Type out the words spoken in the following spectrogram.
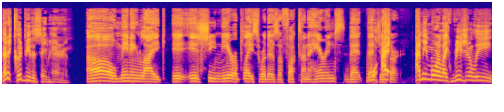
then it could be the same heron. Oh, meaning like, is she near a place where there's a fuck ton of herons that that Well, just I- are? I mean, more like regionally.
